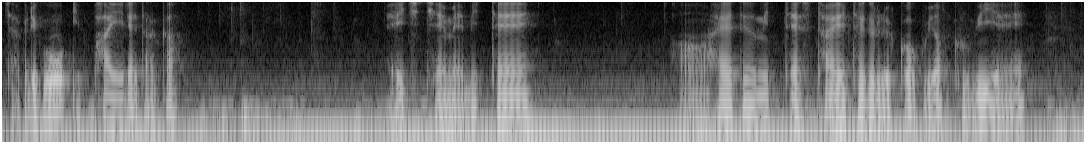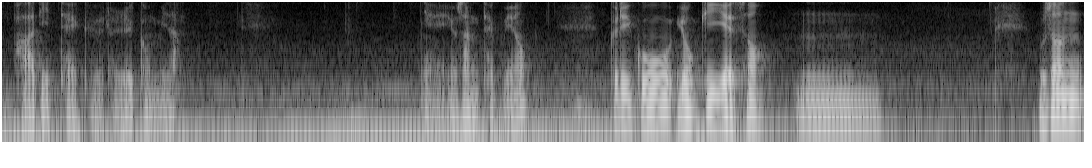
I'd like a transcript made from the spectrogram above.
자, 그리고 이 파일에다가 html 밑에 어, head 밑에 스타일 태그를 넣을 거고요. 그 위에 body 태그를 넣을 겁니다. 예, 이 상태고요. 그리고 여기에서 음, 우선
